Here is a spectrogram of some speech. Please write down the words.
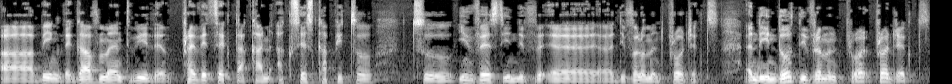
uh, being the government, be the private sector can access capital to invest in dev- uh, development projects. And in those development pro- projects,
